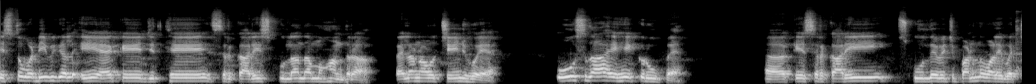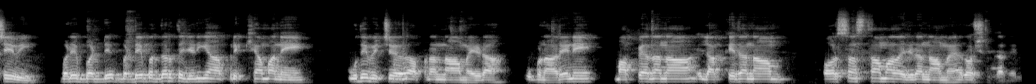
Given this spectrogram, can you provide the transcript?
ਇਸ ਤੋਂ ਵੱਡੀ ਵੀ ਗੱਲ ਇਹ ਹੈ ਕਿ ਜਿੱਥੇ ਸਰਕਾਰੀ ਸਕੂਲਾਂ ਦਾ ਮੁਹਾਂਦਰਾ ਪਹਿਲਾਂ ਨਾਲੋਂ ਚੇਂਜ ਹੋਇਆ ਉਸ ਦਾ ਇਹ ਇੱਕ ਰੂਪ ਹੈ ਕਿ ਸਰਕਾਰੀ ਸਕੂਲ ਦੇ ਵਿੱਚ ਪੜ੍ਹਨ ਵਾਲੇ ਬੱਚੇ ਵੀ ਬੜੇ ਵੱਡੇ ਵੱਡੇ ਪੱਧਰ ਤੇ ਜਿਹੜੀਆਂ ਪ੍ਰੀਖਿਆਵਾਂ ਨੇ, ਉਹਦੇ ਵਿੱਚ ਆਪਣਾ ਨਾਮ ਹੈ ਜਿਹੜਾ, ਉਹ ਬਣਾ ਰਹੇ ਨੇ। ਮਾਪਿਆਂ ਦਾ ਨਾਮ, ਇਲਾਕੇ ਦਾ ਨਾਮ ਔਰ ਸੰਸਥਾਵਾਂ ਦਾ ਜਿਹੜਾ ਨਾਮ ਹੈ, ਰੋਸ਼ਨ ਕਰ ਰਹੇ ਨੇ।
